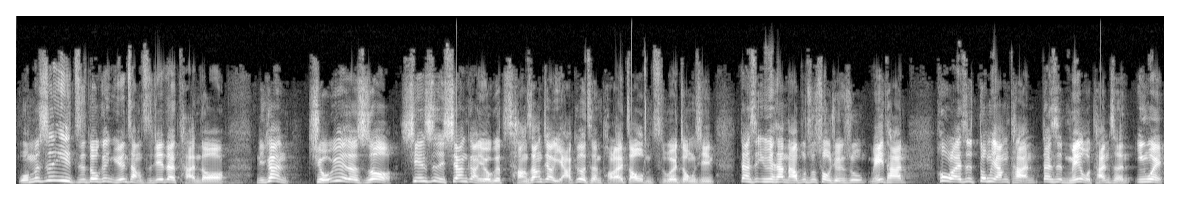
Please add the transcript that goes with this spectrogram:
我们是一直都跟原厂直接在谈的哦。你看九月的时候，先是香港有个厂商叫雅各城跑来找我们指挥中心，但是因为他拿不出授权书，没谈。后来是东洋谈，但是没有谈成，因为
